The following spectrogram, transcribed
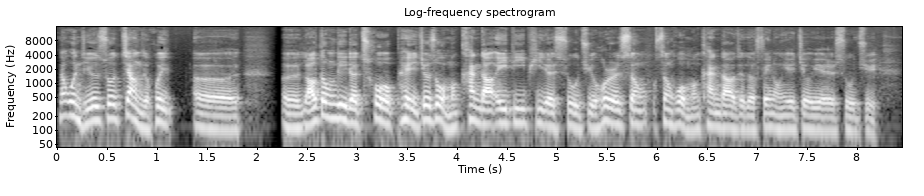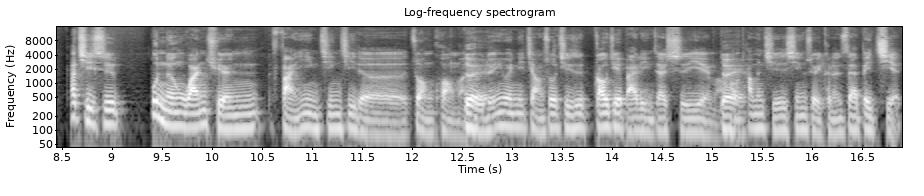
那问题就是说这样子会呃。呃，劳动力的错配，就是我们看到 ADP 的数据，或者生生活我们看到这个非农业就业的数据，它其实不能完全反映经济的状况嘛，对，对不对？因为你讲说，其实高阶白领在失业嘛，对，他们其实薪水可能是在被减，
